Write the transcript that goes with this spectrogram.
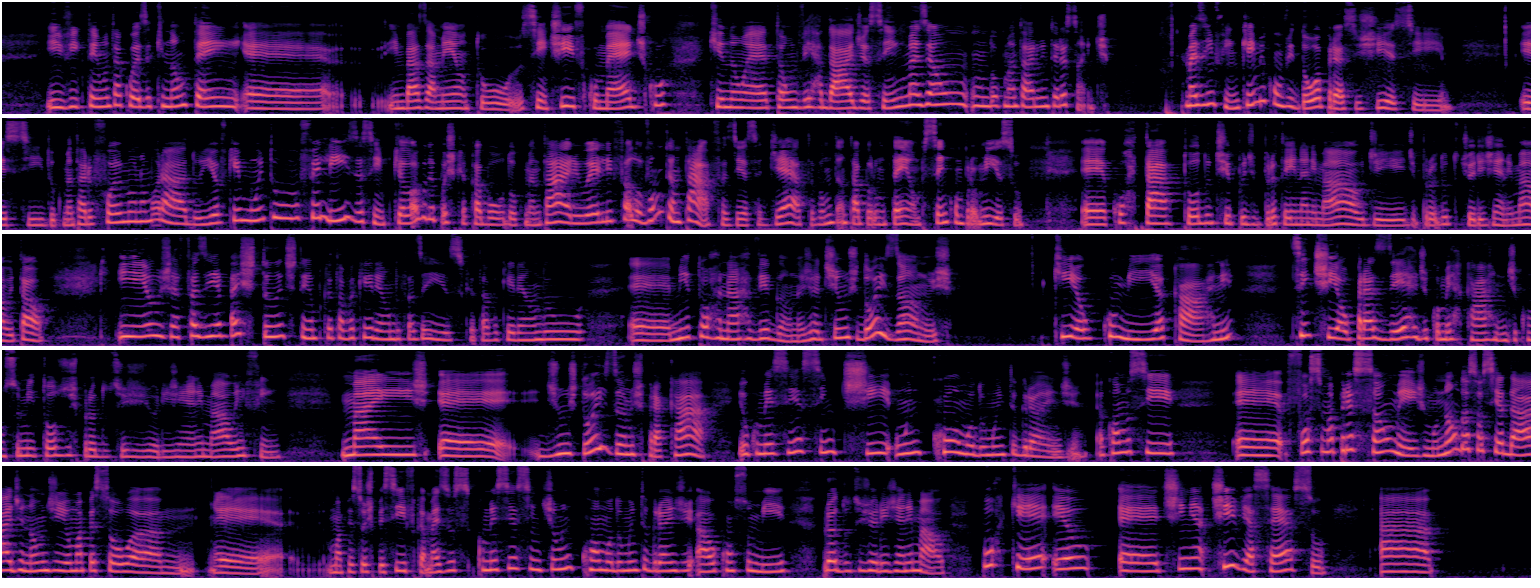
e vi que tem muita coisa que não tem é, embasamento científico, médico, que não é tão verdade assim, mas é um, um documentário interessante. Mas enfim, quem me convidou para assistir esse, esse documentário foi o meu namorado. E eu fiquei muito feliz, assim, porque logo depois que acabou o documentário, ele falou: vamos tentar fazer essa dieta, vamos tentar por um tempo, sem compromisso, é, cortar todo tipo de proteína animal, de, de produto de origem animal e tal. E eu já fazia bastante tempo que eu estava querendo fazer isso, que eu estava querendo é, me tornar vegana. Já tinha uns dois anos que eu comia carne sentia o prazer de comer carne, de consumir todos os produtos de origem animal, enfim. Mas é, de uns dois anos para cá, eu comecei a sentir um incômodo muito grande. É como se é, fosse uma pressão mesmo, não da sociedade, não de uma pessoa, é, uma pessoa específica, mas eu comecei a sentir um incômodo muito grande ao consumir produtos de origem animal, porque eu é, tinha, tive acesso a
